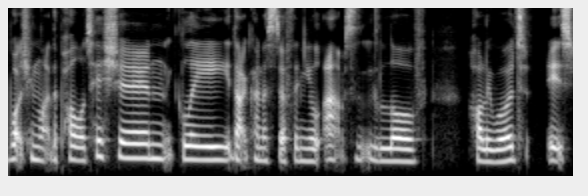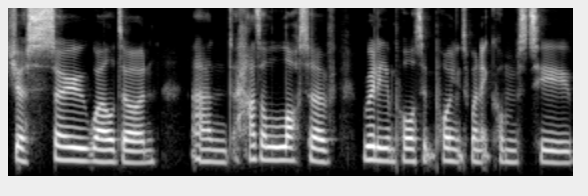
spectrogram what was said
watching like The Politician, Glee, that kind of stuff, then you'll absolutely love Hollywood. It's just so well done and has a lot of really important points when it comes to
